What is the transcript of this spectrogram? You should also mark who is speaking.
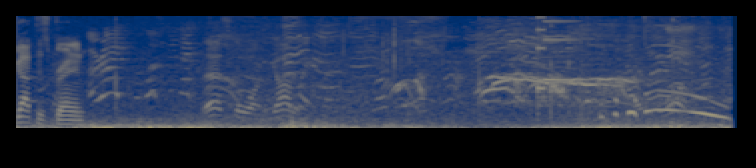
Speaker 1: You got this, Brandon.
Speaker 2: That's the one. Got it.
